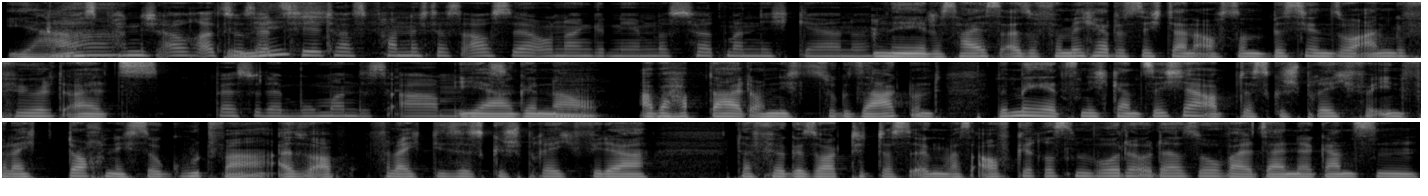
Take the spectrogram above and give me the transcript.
ja. Ah, das fand ich auch, als du es erzählt hast, fand ich das auch sehr unangenehm. Das hört man nicht gerne. Nee, das heißt also, für mich hat es sich dann auch so ein bisschen so angefühlt, als Wärst du der Buhmann des Abends? Ja, genau. Aber habe da halt auch nichts zu gesagt und bin mir jetzt nicht ganz sicher, ob das Gespräch für ihn vielleicht doch nicht so gut war. Also ob vielleicht dieses Gespräch wieder dafür gesorgt hat, dass irgendwas aufgerissen wurde oder so, weil seine ganzen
